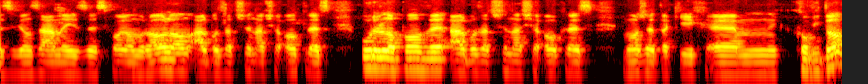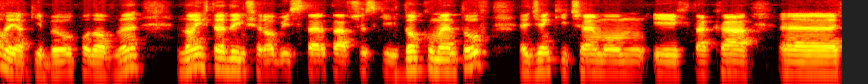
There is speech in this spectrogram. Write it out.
związanej ze swoją rolą, albo zaczyna się okres urlopowy, albo zaczyna się okres może takich covidowy, jaki był podobny, no i wtedy im się robi sterta wszystkich dokumentów, dzięki czemu ich taka e,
